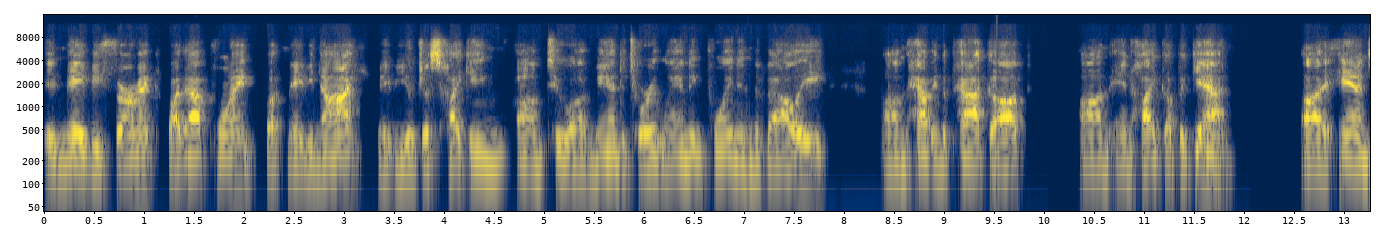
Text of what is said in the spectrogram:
it may be thermic by that point, but maybe not. Maybe you're just hiking um, to a mandatory landing point in the valley, um, having to pack up um, and hike up again. Uh, and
